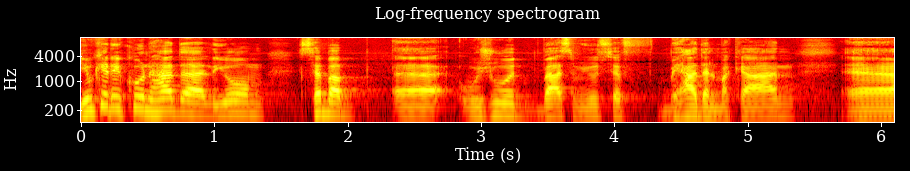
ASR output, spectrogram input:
يمكن يكون هذا اليوم سبب آه وجود باسم يوسف بهذا المكان آه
